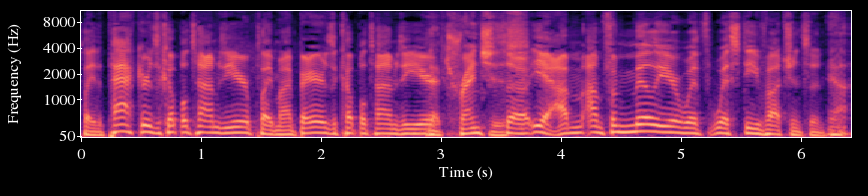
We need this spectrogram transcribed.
play the Packers a couple times a year, play my Bears a couple times a year. Yeah, trenches. So yeah, I'm I'm familiar with with Steve Hutchinson. Yeah.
